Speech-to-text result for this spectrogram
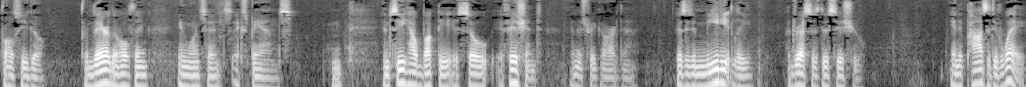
false ego. From there, the whole thing, in one sense, expands. And see how bhakti is so efficient in this regard then. Because it immediately addresses this issue in a positive way.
